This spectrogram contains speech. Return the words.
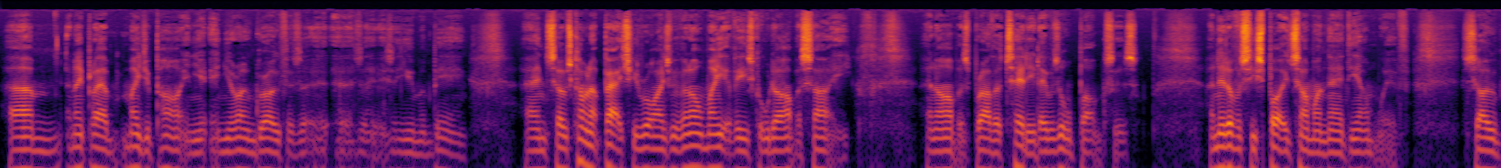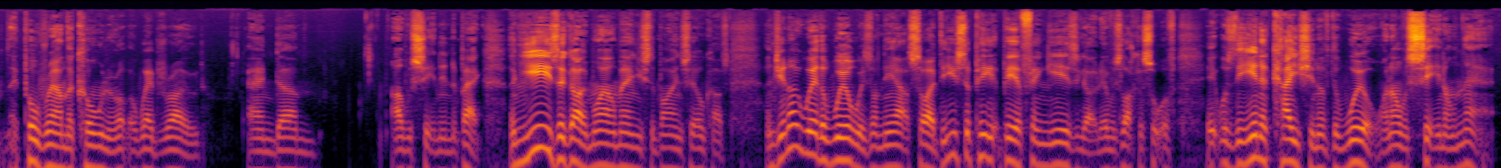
Um, and they play a major part in your in your own growth as a, as a, as a human being. And so I was coming up Battersea Rise with an old mate of his called Art Basati and Harper's brother Teddy. They was all boxers, and they'd obviously spotted someone they had the hump with. So they pulled round the corner up the Webbs Road, and um, I was sitting in the back. And years ago, my old man used to buy and sell cars. And you know where the wheel is on the outside? There used to be a thing years ago. There was like a sort of, it was the indication of the wheel, and I was sitting on that.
